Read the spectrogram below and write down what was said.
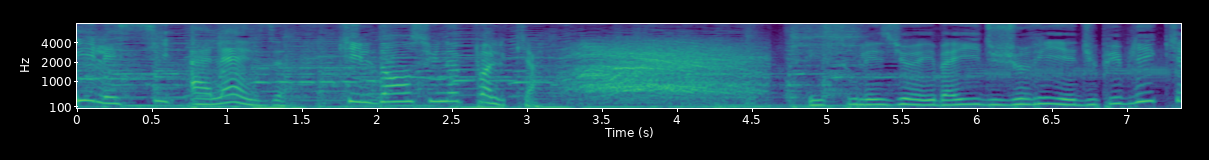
Il est si à l'aise qu'il danse une polka. Et sous les yeux ébahis du jury et du public,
